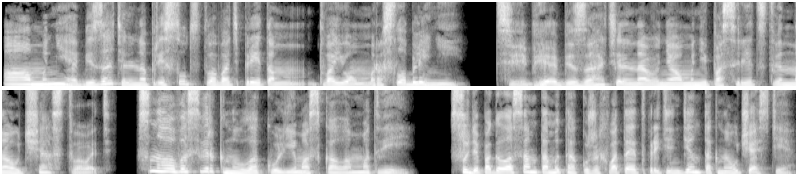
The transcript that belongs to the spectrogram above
«А мне обязательно присутствовать при этом твоем расслаблении?» «Тебе обязательно в нем непосредственно участвовать», снова сверкнул акульем оскалом Матвей. «Судя по голосам, там и так уже хватает претенденток на участие».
